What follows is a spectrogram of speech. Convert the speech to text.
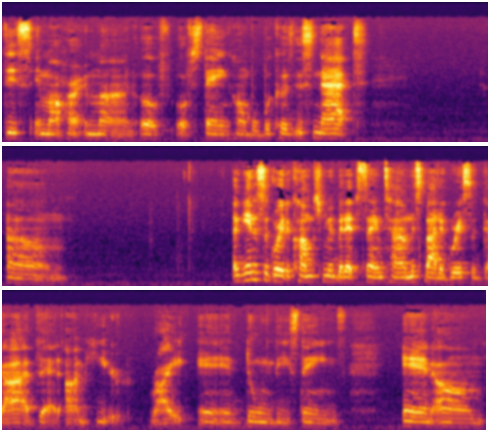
this in my heart and mind of of staying humble because it's not um again, it's a great accomplishment, but at the same time, it's by the grace of God that I'm here, right, and, and doing these things. And um,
